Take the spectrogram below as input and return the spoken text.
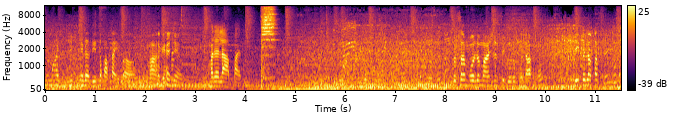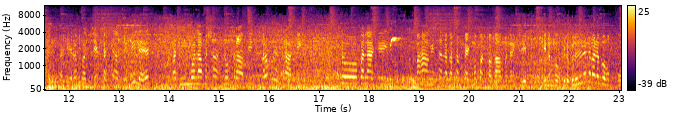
yung mga jeep nila dito kakaiba oh. mga ganyan malalapat so sa Molo Mansion siguro muna ako dito lang kasi ang hirap mag jeep kasi ang bibilis at wala masyadong traffic parang walang traffic so palaging mahangin sa labas ang peg mo pagbaba mo ng jeep tinan mo gulo-gulo na naman ang buhok ko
